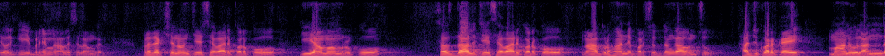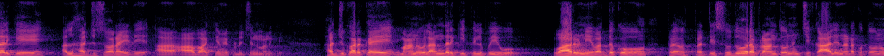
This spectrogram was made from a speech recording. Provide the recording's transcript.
ఎవరికి? ఇబ్రహీం అలసలాం గారు ప్రదక్షిణం చేసేవారి కొరకు కియామం రుకు సజ్దాలు చేసేవారి కొరకు నా గృహాన్ని పరిశుద్ధంగా ఉంచు. హజ్ కొరకై మానవులందరికీ అల్ హజ్ సోర ఇది. ఆ- ఆ వాక్యం ఇక్కడ వచ్చింది మనకి. హజ్ కొరకై మానవులందరికీ పిలుపు ఇవ్వు. వారు నీ వద్దకు ప్ర ప్రతి సుదూర ప్రాంతం నుంచి కాలినడకతోనూ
